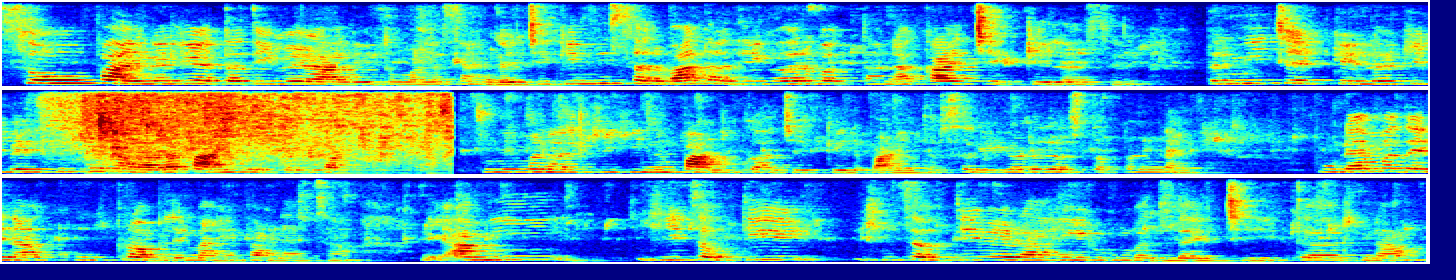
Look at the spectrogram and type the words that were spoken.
सो फायनली आता ती वेळ आली तुम्हाला सांगायची की मी सर्वात आधी घर बघताना काय चेक केलं असेल? तर मी चेक केलं की बेसिकच्या नळाला पाणी येतं का? तुम्ही म्हणाल की हिनं पाणी का चेक केलं? पाणी तर सगळीकडे जास्त पण नाही. पुण्यामध्ये ना खूप प्रॉब्लेम आहे पाण्याचा. आणि आम्ही ही चौथी ही चौथी वेळ आहे रूम बदलायची. तर ना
